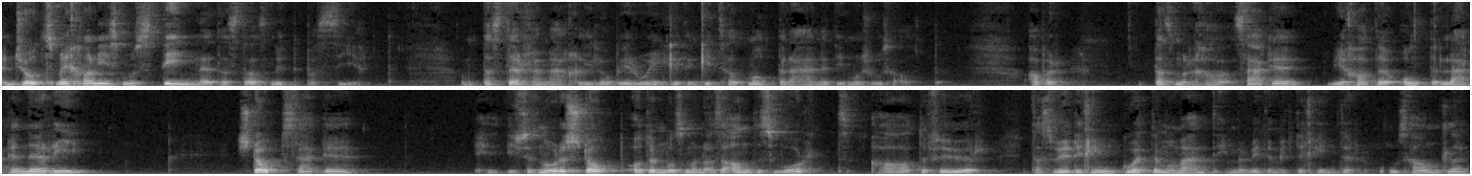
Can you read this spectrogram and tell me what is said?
ein Schutzmechanismus drin, dass das nicht passiert. Und das dürfen wir auch ein bisschen beruhigen. Dann gibt es halt mal Tränen, die muss aushalten. Aber dass man kann sagen wie kann der Unterlegenere Stopp sagen, ist das nur ein Stopp oder muss man noch ein anderes Wort haben dafür? Das würde ich in guten Moment immer wieder mit den Kindern aushandeln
